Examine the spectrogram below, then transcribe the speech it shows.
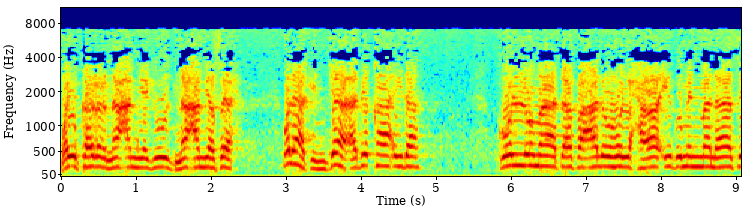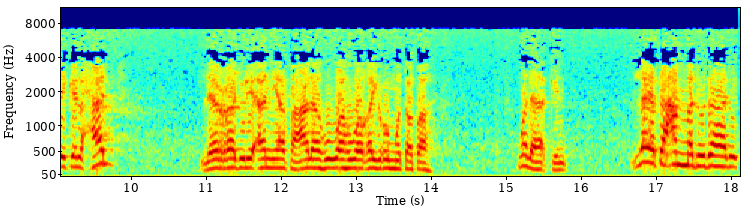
ويكرر نعم يجوز نعم يصح. ولكن جاء بقاعدة. كل ما تفعله الحائض من مناسك الحج للرجل أن يفعله وهو غير متطهر. ولكن لا يتعمد ذلك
